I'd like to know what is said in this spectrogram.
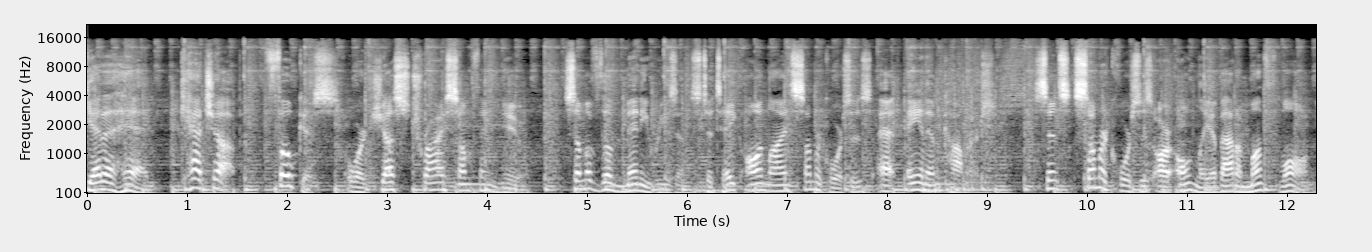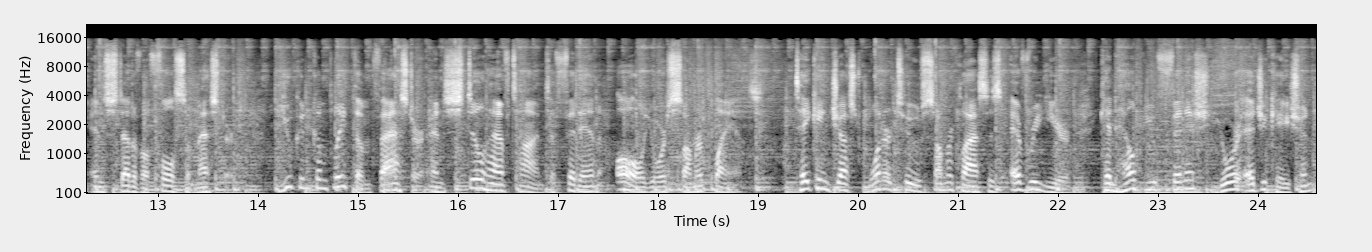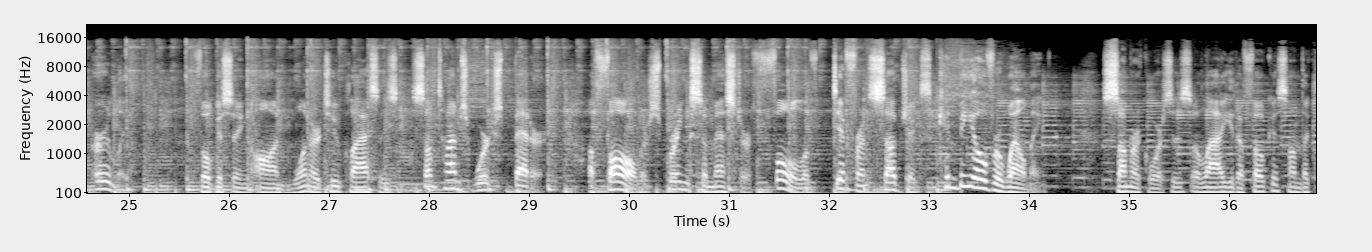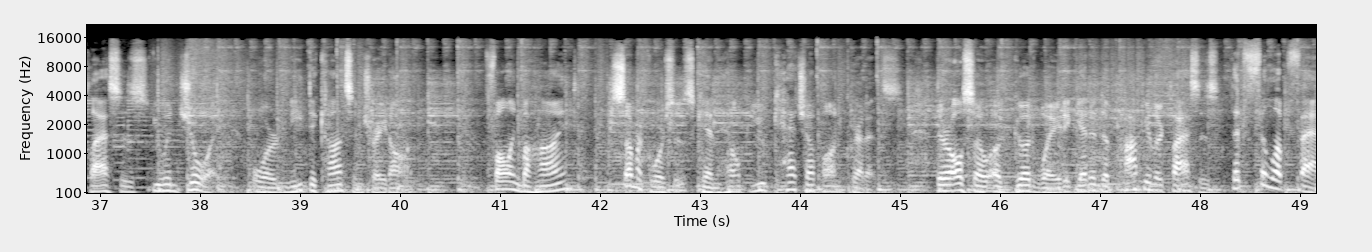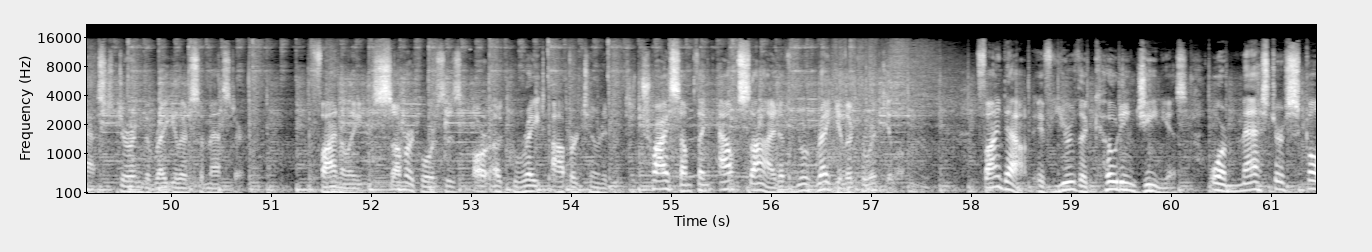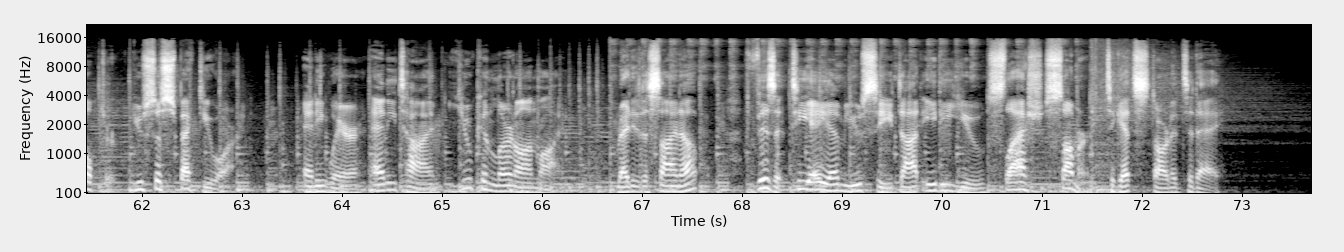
Get ahead, catch up, focus, or just try something new. Some of the many reasons to take online summer courses at A&M Commerce. Since summer courses are only about a month long instead of a full semester, you can complete them faster and still have time to fit in all your summer plans. Taking just one or two summer classes every year can help you finish your education early. Focusing on one or two classes sometimes works better. A fall or spring semester full of different subjects can be overwhelming. Summer courses allow you to focus on the classes you enjoy or need to concentrate on. Falling behind? Summer courses can help you catch up on credits. They're also a good way to get into popular classes that fill up fast during the regular semester. Finally, summer courses are a great opportunity to try something outside of your regular curriculum. Find out if you're the coding genius or master sculptor you suspect you are. Anywhere, anytime, you can learn online. Ready to sign up? Visit tamuc.edu/summer to get started today.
